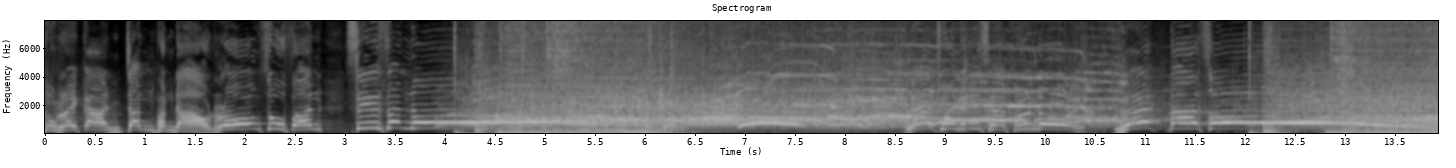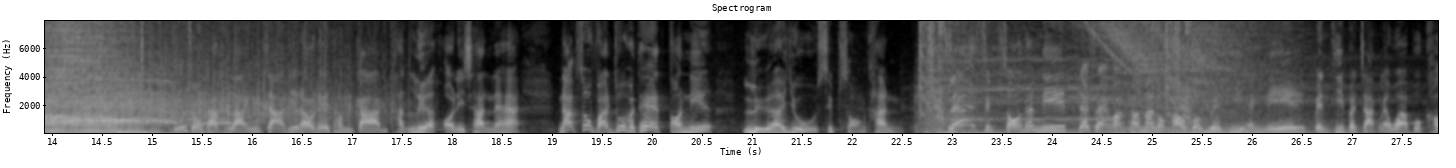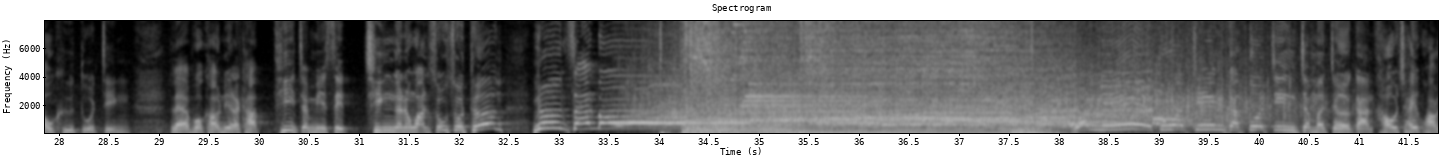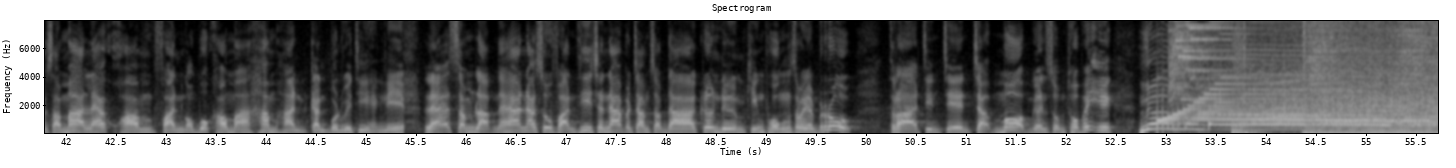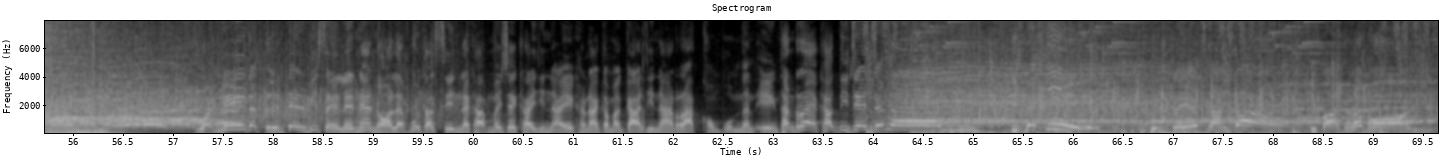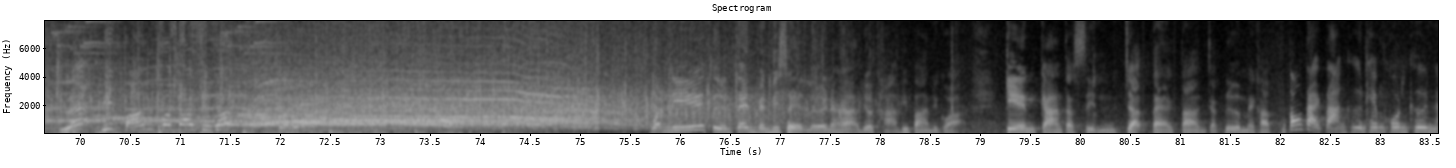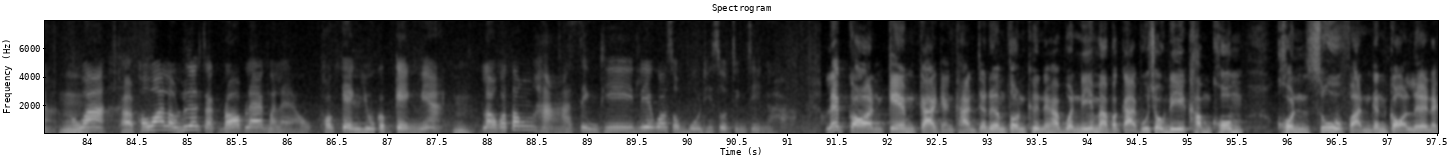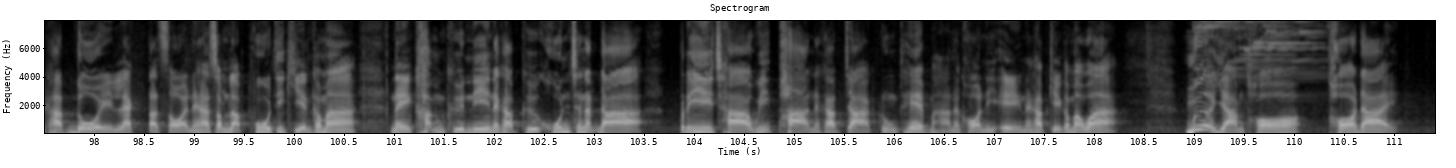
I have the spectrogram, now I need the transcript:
สู่รายการจันพันดาว ร้องสู้ฝัน ซีซั่นหนึ่งและช่วงนี้สนับสนุนโดยเล็กตาโซคุณผู้ชมครับหลังจากที่เราได้ทำการคัดเลือกออดิชั่นนะฮะ นักสู้ฝันทั่วประเทศตอนนี้เหลืออยู่ 12 ท่าน และ 12 ท่านนี้ได้แสดงความสามารถของเขาบนเวทีแห่งนี้เป็นที่ประจักษ์แล้วว่าพวกเขาคือตัวจริง และพวกเขานี่แหละครับ ที่จะมีสิทธิ์ชิงเงินรางวัลสูงสุดถึง1 0 0 0 0แสนบาท วันนี้ตัวจริงกับตัวจริงจะมาเจอกันเขาใช้ความสามารถและความฝันของพวกเขามาห้ามหันกันบนเวทีแห่งนี้ และสำหรับนะฮะนักสู้ฝันที่ชนะประจำสัปดาห์เครื่องดื่มขิงผงสำเร็จรูป ตราจินเจน จะมอบเงินสมทบให้อีก1 0,000บาทวันนี้จะตื่นเต้นพิเศษเลยแน่นอนและผู้ตัดสินนะครับ ไม่ใช่ใครที่ไหนคณะกรรมการที่น่ารักของผมนั่นเอง ท่านแรกครับดีเจเจแมนพี่เบกกี้คุณเกรฟการเก้าพี่ปานธนพร และพี่ปังประกาศสิทธิ์ครับสวัสดีครับ วันนี้ตื่นเต้นเป็นพิเศษเลยนะฮะเดี๋ยวถามพี่ปานดีกว่า เกณฑ์การตัดสินจะแตกต่างจากเดิมไหมครับ ต้องแตกต่างคือเข้มข้นขึ้นนะอืมเพราะว่าครับเพราะว่าเราเลือกจากรอบแรกมาแล้วพอเก่งอยู่กับเก่งเนี่ยอืม เราก็ต้องหาสิ่งที่เรียกว่าสมบูรณ์ที่สุดจริงๆอะค่ะ และก่อนเกมการแข่งขันจะเริ่มต้นขึ้นนะครับ วันนี้มาประกาศผู้โชคดีคำคม คนสู้ฝันกันก่อนเลยนะครับ โดยแลกตัดซอยนะฮะสำหรับผู้ที่เขียนเข้ามาในค่ำคืนนี้นะครับ คือคุณชนัดดา ปรีชาวิภาสนะครับ จากกรุงเทพมหานครนี้เองนะครับ เขียนเข้ามาว่า เมื่อยามท้อท้อได้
